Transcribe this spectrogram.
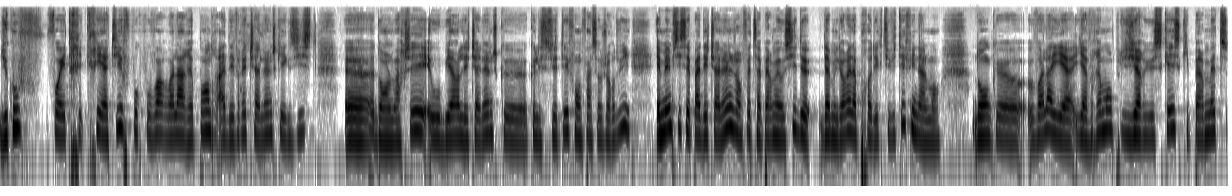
Du coup, faut être créatif pour pouvoir voilà répondre à des vrais challenges qui existent euh, dans le marché ou bien les challenges que, que les sociétés font face aujourd'hui. Et même si c'est pas des challenges, en fait, ça permet aussi d'améliorer la productivité finalement. Donc euh, voilà, il y a, y a, vraiment plusieurs use cases qui permettent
